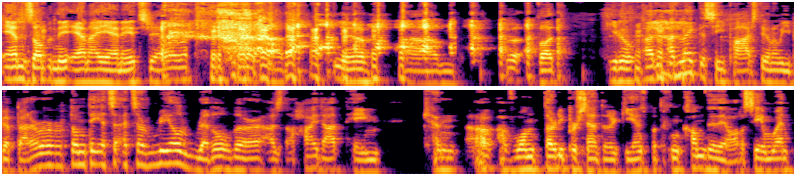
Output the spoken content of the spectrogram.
ends up in the NINHL. you know, um, but, but, you know, I'd, I'd, like to see Pash doing a wee bit better. Dundee, it's a, it's a real riddle there as to how that team can have won thirty percent of their games, but they can come to the Odyssey and win.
